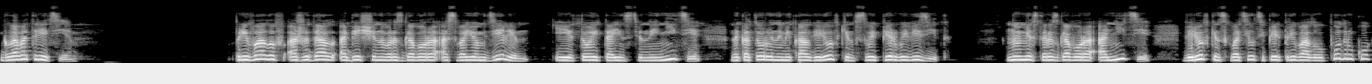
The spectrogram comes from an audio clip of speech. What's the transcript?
Глава третья. Привалов ожидал обещанного разговора о своем деле и той таинственной нити, на которую намекал Веревкин в свой первый визит. Но вместо разговора о нити Веревкин схватил теперь Привалову под руку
